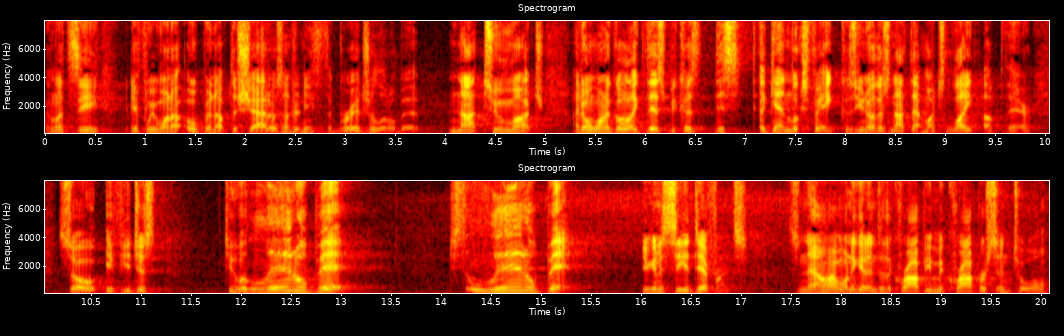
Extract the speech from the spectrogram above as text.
And let's see if we want to open up the shadows underneath the bridge a little bit. Not too much. I don't want to go like this because this, again, looks fake because you know there's not that much light up there. So if you just do a little bit, just a little bit, you're going to see a difference. So now I want to get into the Croppy McCropperson tool.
